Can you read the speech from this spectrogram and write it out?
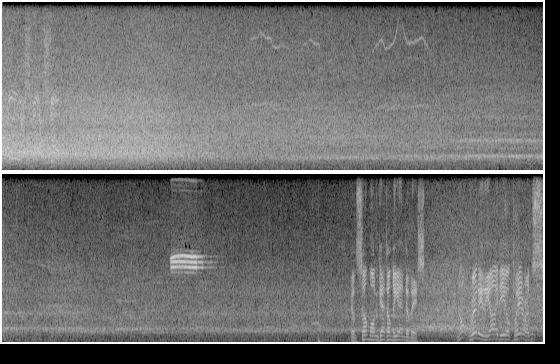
Oh, a smart stop. Can someone get on the end of this? Not really the ideal clearance.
